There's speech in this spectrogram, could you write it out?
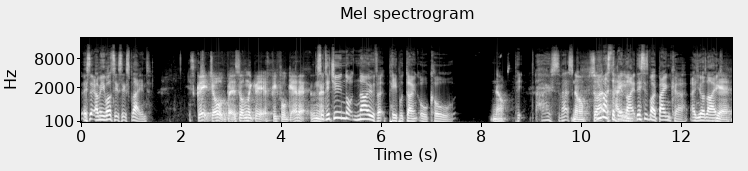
It's, I mean, once it's explained. It's a great joke, but it's only great if people get it, isn't it? So it? did you not know that people don't all call? no, Pe- oh, so that's no. So you must have been like, "This is my banker," and you're like, Yeah.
